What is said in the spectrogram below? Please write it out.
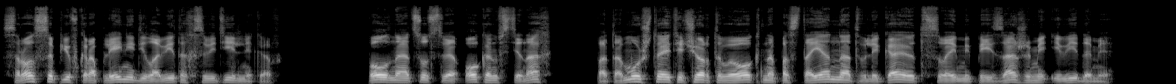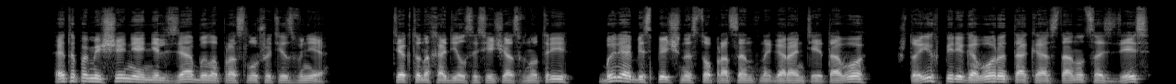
с россыпью вкраплений деловитых светильников, полное отсутствие окон в стенах, потому что эти чертовы окна постоянно отвлекают своими пейзажами и видами. Это помещение нельзя было прослушать извне. Те, кто находился сейчас внутри, были обеспечены стопроцентной гарантией того, что их переговоры так и останутся здесь,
